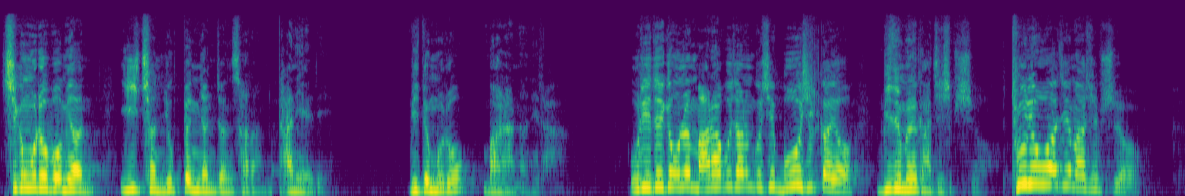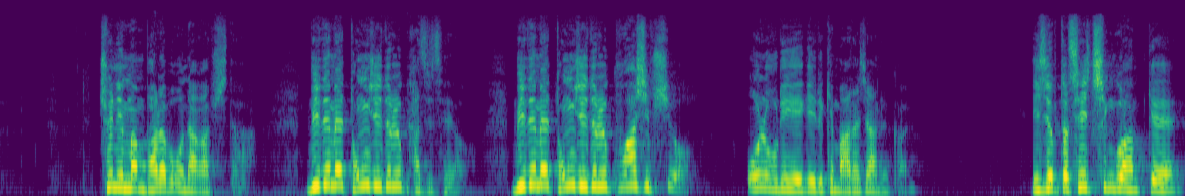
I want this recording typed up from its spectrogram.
지금으로 보면 2600년 전 사람 다니엘이 믿음으로 말하느니라. 우리들에게 오늘 말하고자 하는 것이 무엇일까요? 믿음을 가지십시오. 두려워하지 마십시오. 주님만 바라보고 나갑시다. 믿음의 동지들을 가지세요. 믿음의 동지들을 구하십시오. 오늘 우리에게 이렇게 말하지 않을까요? 이제부터 새 친구와 함께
